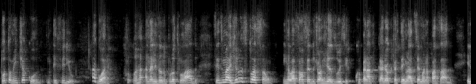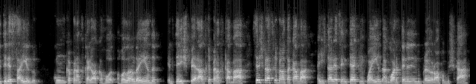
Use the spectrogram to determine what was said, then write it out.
totalmente de acordo, interferiu. Agora, analisando por outro lado, vocês imaginam a situação em relação à saída do Jorge Jesus se o Campeonato Carioca tivesse terminado semana passada? Ele teria saído com o Campeonato Carioca rolando ainda, ele teria esperado o campeonato acabar. Se ele esperasse o campeonato acabar, a gente estaria sem técnico ainda, agora tendo indo para a Europa buscar.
